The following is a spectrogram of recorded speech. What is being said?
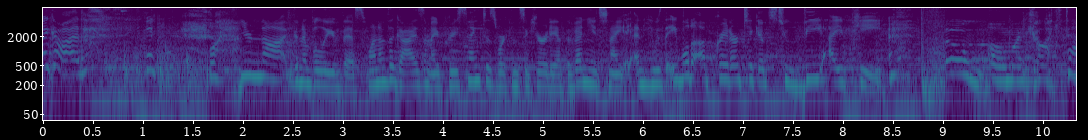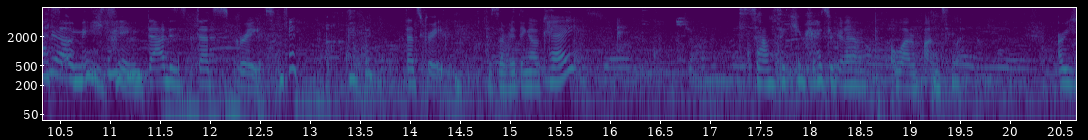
my God. You're not gonna believe this. One of the guys at my precinct is working security at the venue tonight, and he was able to upgrade our tickets to VIP. Boom. Oh my God, that's amazing. That is, that's great. that's great. Is everything okay? Sounds like you guys are gonna have a lot of fun tonight. Are you,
